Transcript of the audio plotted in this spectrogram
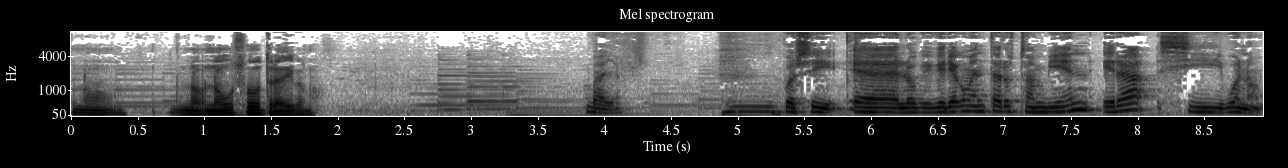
No, no, no uso otra, digamos. Vaya. Pues sí, eh, lo que quería comentaros también era si, bueno,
